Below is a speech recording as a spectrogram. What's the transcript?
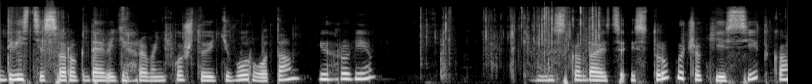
249 гривень коштують ворота ігрові. Вони складаються із трубочок, є сітка,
